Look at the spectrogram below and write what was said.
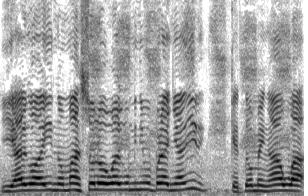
Y algo ahí nomás, solo algo mínimo para añadir, que tomen agua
